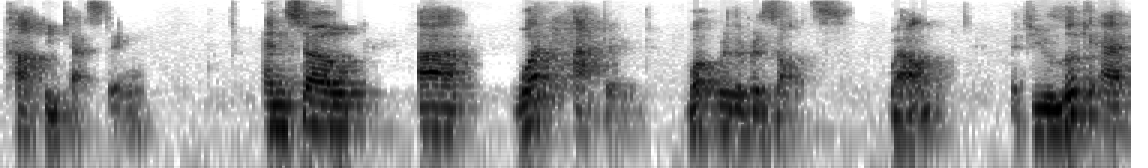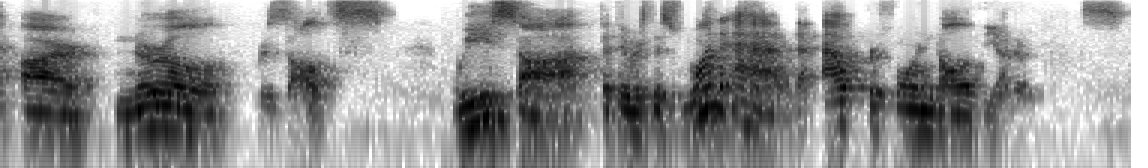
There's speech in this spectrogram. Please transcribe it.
copy testing. And so uh, what happened? What were the results? Well, if you look at our neural results, we saw that there was this one ad that outperformed all of the other ones.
